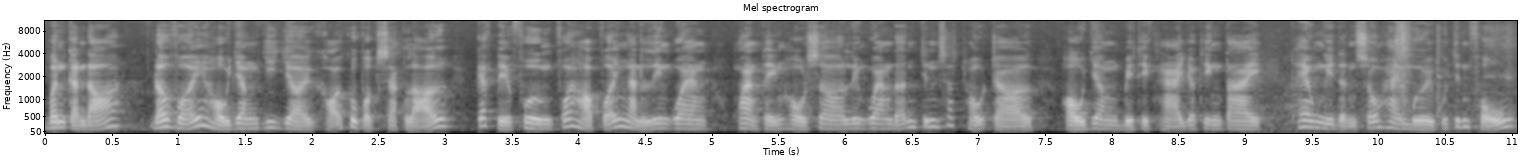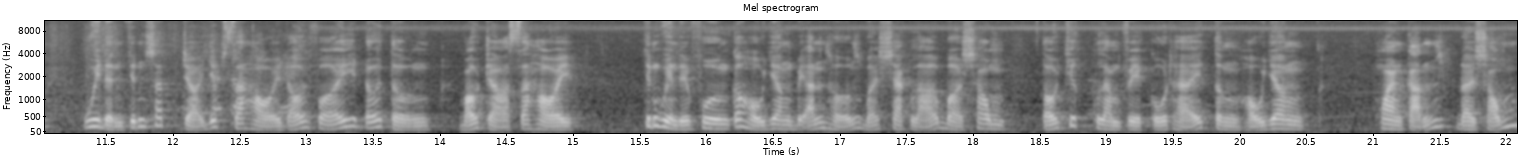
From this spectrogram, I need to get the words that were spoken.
Bên cạnh đó, đối với hộ dân di dời khỏi khu vực sạt lở, các địa phương phối hợp với ngành liên quan hoàn thiện hồ sơ liên quan đến chính sách hỗ trợ hộ dân bị thiệt hại do thiên tai theo Nghị định số 20 của Chính phủ, quy định chính sách trợ giúp xã hội đối với đối tượng bảo trợ xã hội. Chính quyền địa phương có hộ dân bị ảnh hưởng bởi sạt lở bờ sông, tổ chức làm việc cụ thể từng hộ dân, hoàn cảnh, đời sống,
